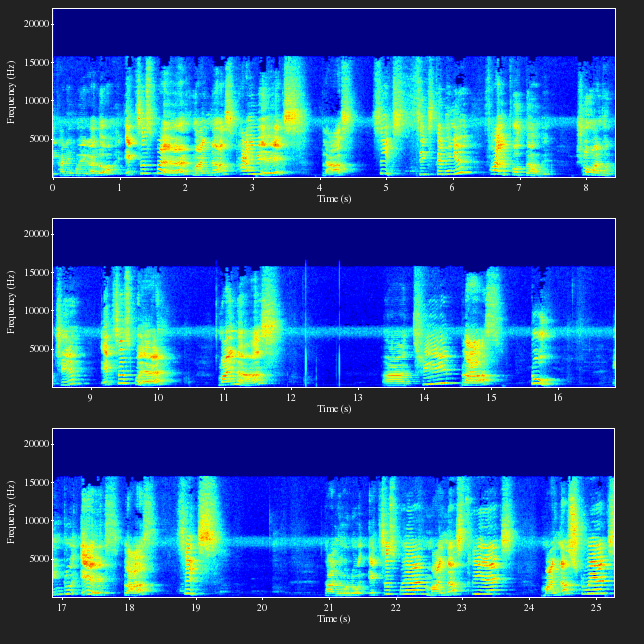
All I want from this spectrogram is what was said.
এখানে হয়ে গেল X square minus five X plus six সিক্সকে ভেঙে ফাইভ করতে হবে। সমান হচ্ছে X square minus three plus two into X plus six তাহলে হলো X square minus three X minus two X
